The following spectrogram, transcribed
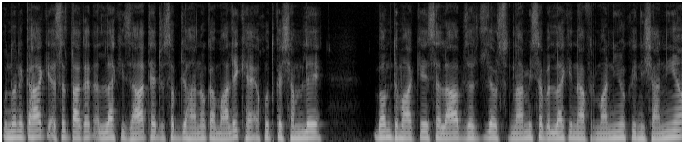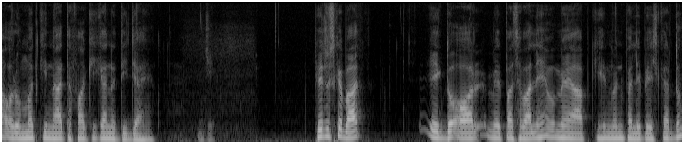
انہوں نے کہا کہ اصل طاقت اللہ کی ذات ہے جو سب جہانوں کا مالک ہے۔ خود کا شملے بم دھماکے سیلاب زلزلے اور سنامی سب اللہ کی نافرمانیوں کی نشانیاں اور امت کی ناتفاقی کا نتیجہ ہیں۔ جی۔ پھر اس کے بعد ایک دو اور میرے پاس حوالے ہیں وہ میں آپ کی خدمت میں پہلے پیش کر دوں۔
